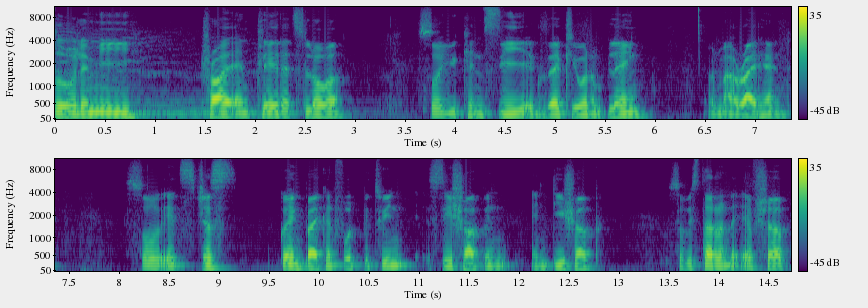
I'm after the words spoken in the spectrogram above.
So let me try and play that slower so you can see exactly what I'm playing on my right hand. So it's just going back and forth between C sharp and, and D sharp. So we start on the F sharp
